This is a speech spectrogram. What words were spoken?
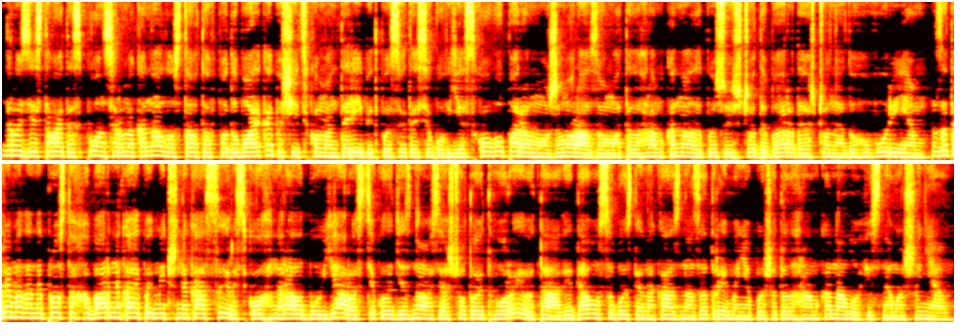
Друзі, ставайте спонсорами каналу, ставте вподобайки, пишіть коментарі, підписуйтесь обов'язково. Переможемо разом. Телеграм-канали пишуть, що ДБР дещо не договорює. Затримали не просто хабарника і помічника Сирського. Генерал був ярості, коли дізнався, що той творив, та віддав особистий наказ на затримання. Пише телеграм-канал Офісне мишеня.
